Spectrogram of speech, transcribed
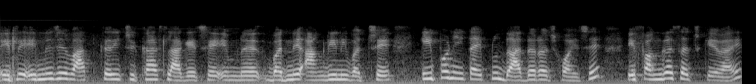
એટલે એમને જે વાત કરી ચિકાસ લાગે છે એમને બંને આંગળીની વચ્ચે એ પણ એ ટાઈપનું દાદર જ હોય છે. એ ફંગસ જ કહેવાય.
